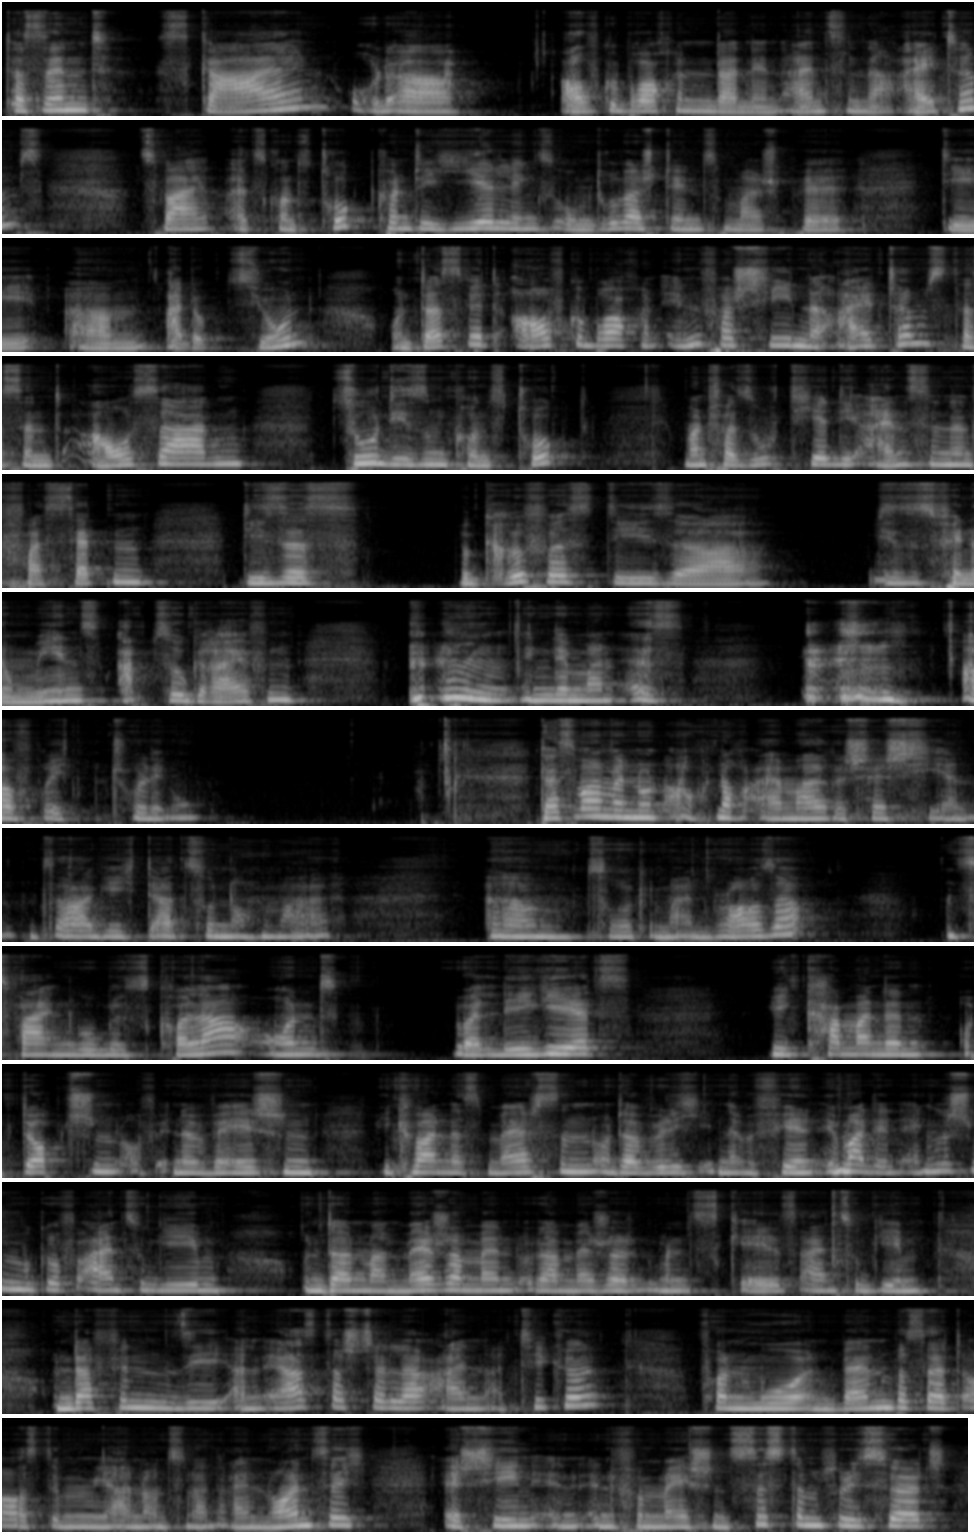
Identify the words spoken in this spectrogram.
Das sind Skalen oder aufgebrochen dann in einzelne Items. Zwar als Konstrukt könnte hier links oben drüber stehen zum Beispiel die ähm, Adoption und das wird aufgebrochen in verschiedene Items. Das sind Aussagen zu diesem Konstrukt. Man versucht hier die einzelnen Facetten dieses Begriffes, dieser, dieses Phänomens abzugreifen, indem man es aufbricht. Entschuldigung. Das wollen wir nun auch noch einmal recherchieren. Und sage ich dazu nochmal ähm, zurück in meinen Browser, und zwar in Google Scholar und überlege jetzt, wie kann man denn Adoption of Innovation, wie kann man das messen? Und da würde ich Ihnen empfehlen, immer den englischen Begriff einzugeben und dann mal Measurement oder Measurement Scales einzugeben. Und da finden Sie an erster Stelle einen Artikel von Moore und Benbasset aus dem Jahr 1991, erschien in Information Systems Research.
